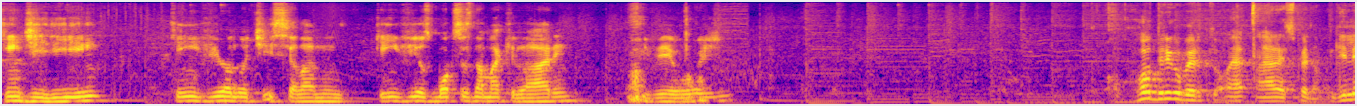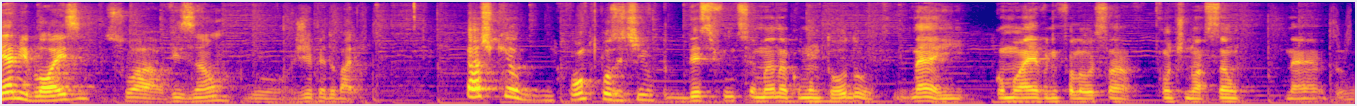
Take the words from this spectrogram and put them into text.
Quem diria, hein? Quem viu a notícia lá no. Quem viu os boxes da McLaren e vê hoje. Rodrigo Berton, é, ah, perdão, Guilherme Bloise, sua visão do GP do Bahrein. Eu acho que o ponto positivo desse fim de semana como um todo, né, e como a Evelyn falou, essa continuação né, do,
